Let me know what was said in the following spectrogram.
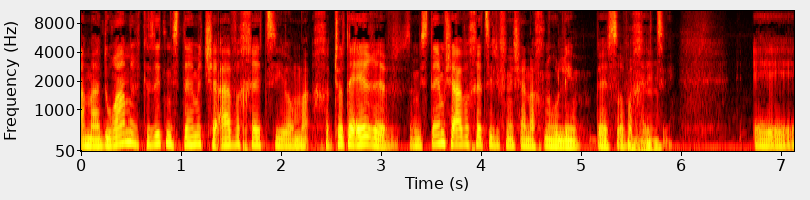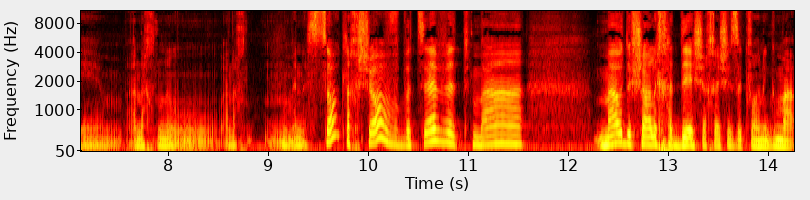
המהדורה המרכזית מסתיימת שעה וחצי, או חדשות הערב, זה מסתיים שעה וחצי לפני שאנחנו עולים, בעשר וחצי. Mm-hmm. אנחנו, אנחנו מנסות לחשוב בצוות מה, מה עוד אפשר לחדש אחרי שזה כבר נגמר.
